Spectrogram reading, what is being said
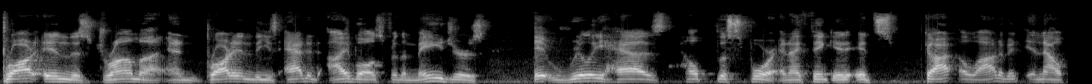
brought in this drama and brought in these added eyeballs for the majors, it really has helped the sport. And I think it, it's got a lot of it. And now,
